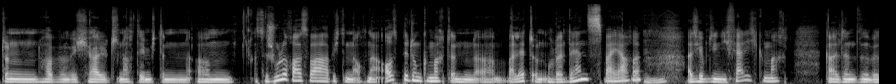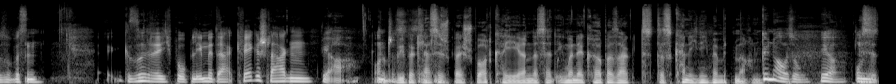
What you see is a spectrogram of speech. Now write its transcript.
dann habe ich halt, nachdem ich dann ähm, aus der Schule raus war, habe ich dann auch eine Ausbildung gemacht in äh, Ballett und Modern Dance, zwei Jahre. Also ich habe die nicht fertig gemacht. Also dann sind wir so ein bisschen gesundheitliche Probleme da quergeschlagen. Ja. Und Wie das bei klassisch bei Sportkarrieren, dass halt irgendwann der Körper sagt, das kann ich nicht mehr mitmachen. Genau so, ja. Und,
